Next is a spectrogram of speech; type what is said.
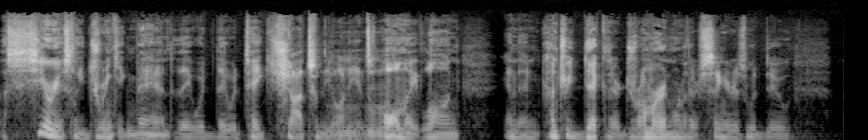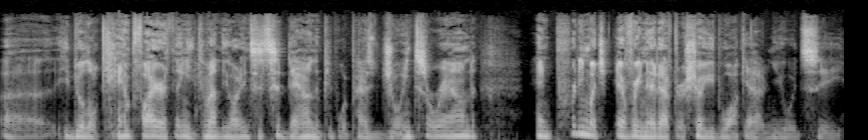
a seriously drinking band. They would they would take shots from the audience all night long, and then Country Dick, their drummer and one of their singers, would do. Uh, he'd do a little campfire thing. He'd come out in the audience and sit down, and then people would pass joints around. And pretty much every night after a show, you'd walk out and you would see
